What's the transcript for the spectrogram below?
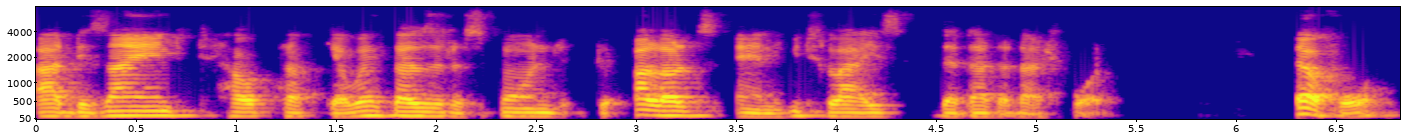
are designed to help healthcare workers respond to alerts and utilize the data dashboard. Therefore,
